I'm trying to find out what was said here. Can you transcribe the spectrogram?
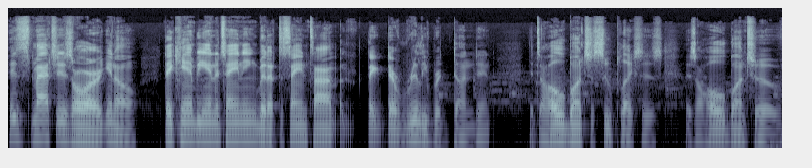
his matches are you know they can be entertaining, but at the same time they they're really redundant. It's a whole bunch of suplexes. There's a whole bunch of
